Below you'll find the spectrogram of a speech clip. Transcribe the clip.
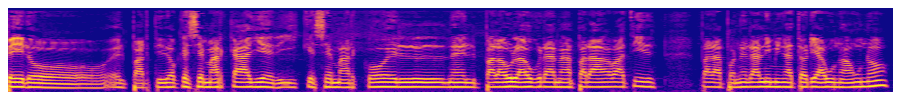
pero el partido que se marca ayer y que se marcó el, en el Palau Blaugrana para batir, para poner la eliminatoria 1 a 1,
